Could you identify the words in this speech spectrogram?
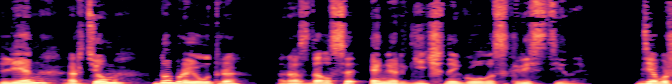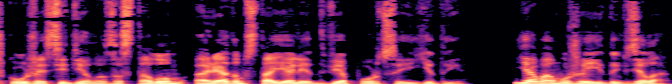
«Лен, Артем, доброе утро!» — раздался энергичный голос Кристины. Девушка уже сидела за столом, а рядом стояли две порции еды. «Я вам уже еды взяла».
